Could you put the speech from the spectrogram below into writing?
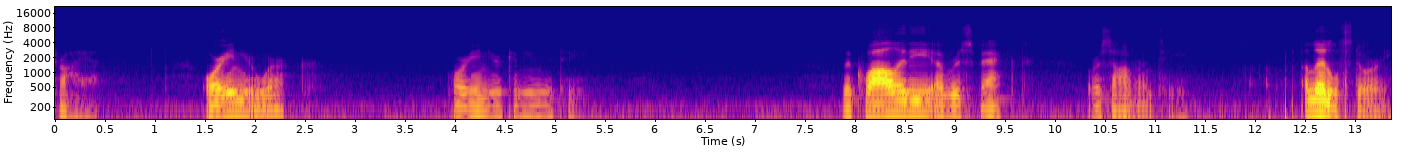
Try it. Or in your work. Or in your community. The quality of respect or sovereignty. A little story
